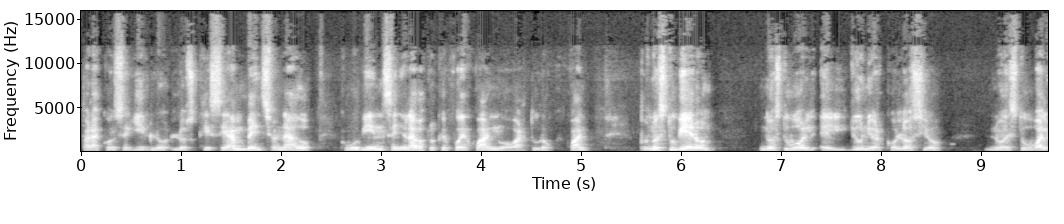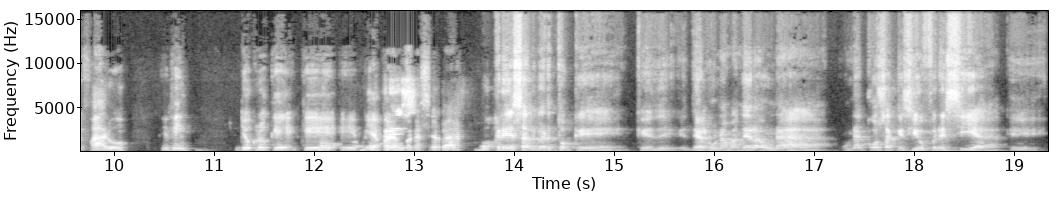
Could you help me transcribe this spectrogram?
para conseguirlo. Los que se han mencionado, como bien señalaba, creo que fue Juan o Arturo, Juan, pues no estuvieron, no estuvo el, Junior Colosio, no estuvo Alfaro, en fin, yo creo que, que eh, ya para, para, cerrar. ¿No crees, Alberto, que, que de, alguna manera una, una cosa que sí ofrecía eh,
